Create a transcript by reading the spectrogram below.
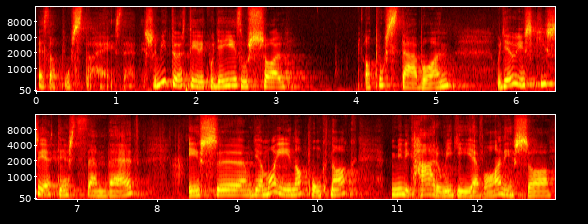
Ez a puszta helyzet. És hogy mi történik ugye Jézussal a pusztában, Ugye ő is kísértést szenved, és ugye a mai napunknak mindig három igéje van, és a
